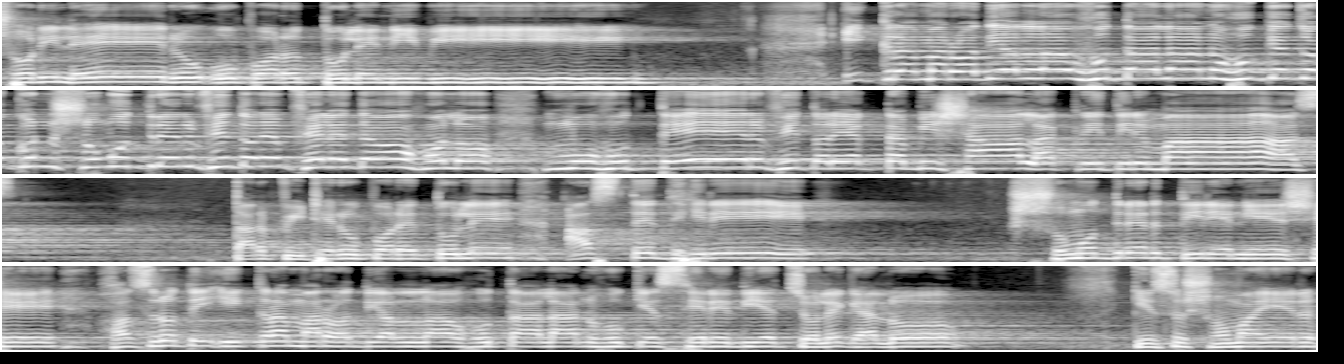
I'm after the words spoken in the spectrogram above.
শরীরের উপর তুলে নিবি। ইকরামা রদিয়াল্লাহু তাআলাহুকে যখন সমুদ্রের ভিতরে ফেলে দেওয়া হলো, মুহূর্তের ভিতরে একটা বিশাল আকৃতির মাছ তার পিঠের উপরে তুলে আস্তে ধীরে সমুদ্রের তীরে নিয়ে এসে হজরতে ইকরামা রদিয়াল্লাহু তালানহুকে ছেড়ে দিয়ে চলে গেল। কিছু সময়ের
